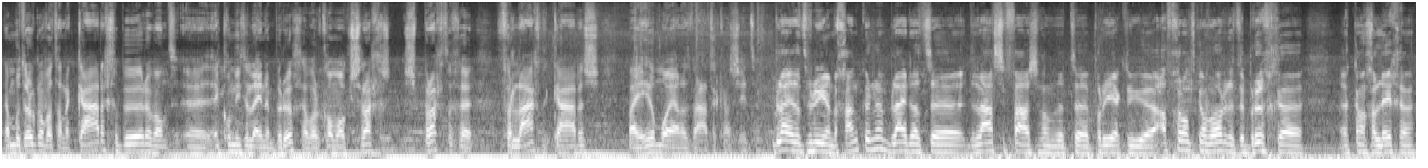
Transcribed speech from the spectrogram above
Dan moet er ook nog wat aan de kade gebeuren. Want uh, er komt niet alleen een brug. Er komen ook straks prachtige verlaagde kades waar je heel mooi aan het water kan zitten. Blij dat we nu aan de gang kunnen. Blij dat de laatste fase van het project nu afgerond kan worden. Dat de brug kan gaan liggen.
